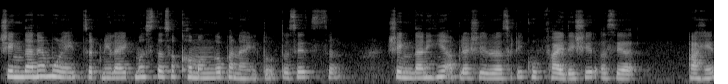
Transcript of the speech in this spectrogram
शेंगदाण्यामुळे चटणीला एक मस्त असा खमंगपणा येतो. तसेच शेंगदाणे ही आपल्या शरीरासाठी खूप फायदेशीर असे आहेत.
